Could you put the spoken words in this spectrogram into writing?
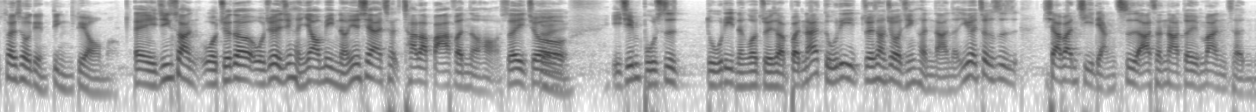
算是有点定调吗？哎，已经算，我觉得我觉得已经很要命了，因为现在差差到八分了哈，所以就已经不是。独立能够追上，本来独立追上就已经很难了，因为这个是下半季两次阿森纳对曼城，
